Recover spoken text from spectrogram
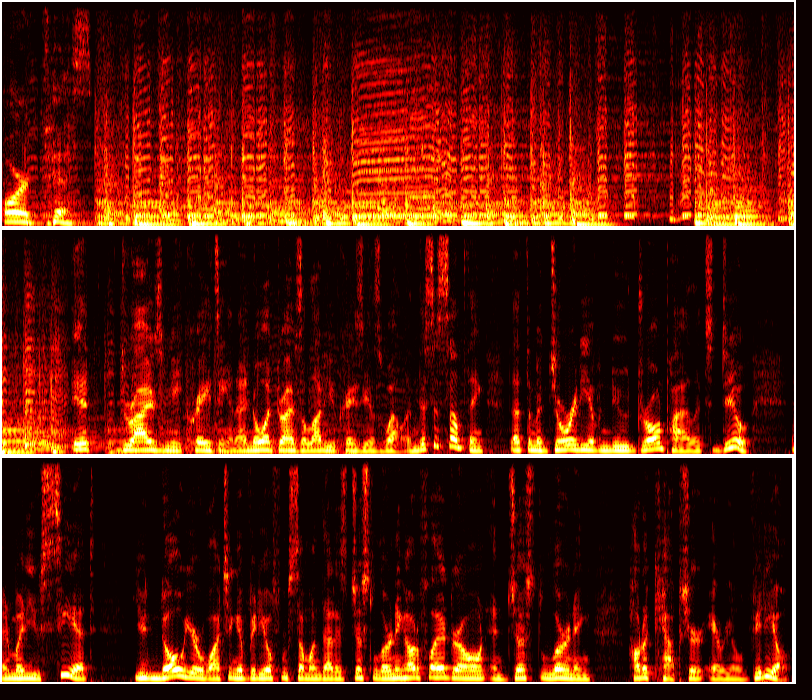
Or this. It drives me crazy, and I know it drives a lot of you crazy as well. And this is something that the majority of new drone pilots do. And when you see it, you know you're watching a video from someone that is just learning how to fly a drone and just learning how to capture aerial video.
